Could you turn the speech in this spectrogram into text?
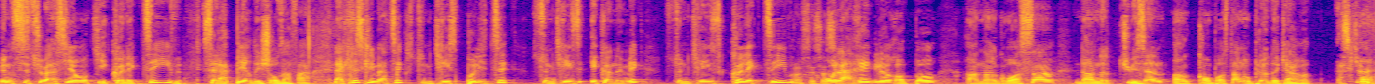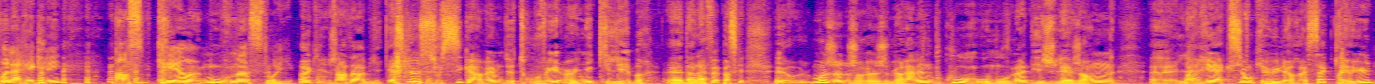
une situation qui est collective, c'est la pire des choses à faire. La crise climatique, c'est une crise politique, c'est une crise économique, c'est une crise collective. on la réglera pas en angoissant dans notre cuisine en compostant nos pleurs de carottes. On va la régler en créant un mouvement citoyen. OK, j'entends bien. Est-ce qu'il y a un souci quand même de trouver un équilibre euh, dans la fête? Parce que euh, moi, je, me ramène beaucoup au, mouvement des Gilets jaunes, euh, la réaction qu'il y a eu, le ressac qu'il y a eu.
